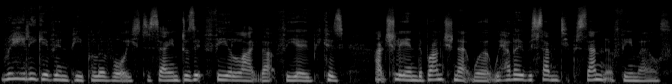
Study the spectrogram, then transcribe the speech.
really giving people a voice to say, and does it feel like that for you? Because actually, in the branch network, we have over 70% of females.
